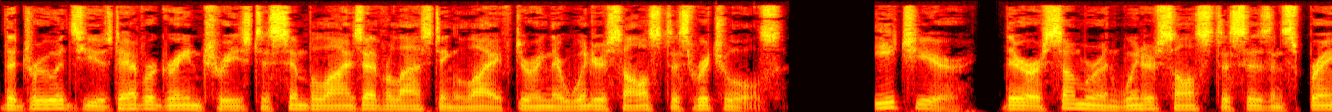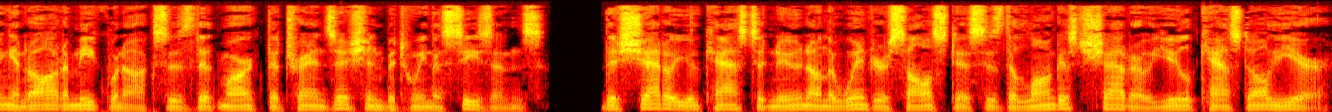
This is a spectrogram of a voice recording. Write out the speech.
The Druids used evergreen trees to symbolize everlasting life during their winter solstice rituals. Each year, there are summer and winter solstices and spring and autumn equinoxes that mark the transition between the seasons. The shadow you cast at noon on the winter solstice is the longest shadow you'll cast all year.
